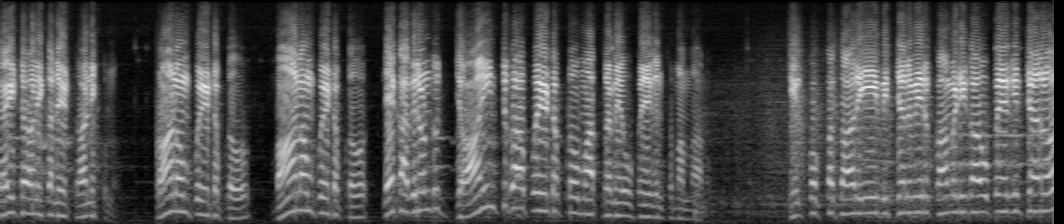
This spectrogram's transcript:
టైటానిక్ అనే టానిక్ను ప్రాణం పోయేటప్పుడు బాణం పోయేటప్పుడు లేక అవి రెండు జాయింట్గా పోయేటప్పుడు మాత్రమే ఉపయోగించమన్నాను. ఇంకొకసారి ఈ విద్యను మీరు కామెడీగా ఉపయోగించారు?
